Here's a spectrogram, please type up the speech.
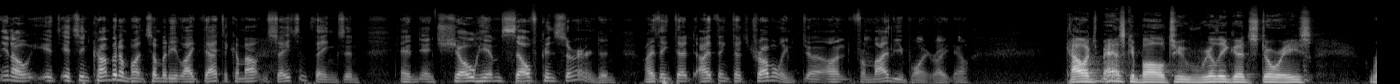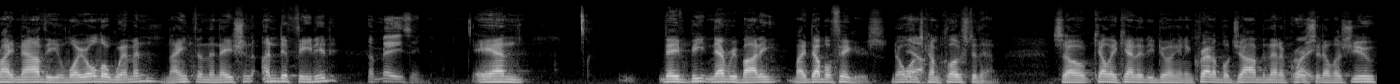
You know, it, it's incumbent upon somebody like that to come out and say some things and and, and show himself concerned. And I think that I think that's troubling uh, on from my viewpoint right now. College basketball, two really good stories. Right now, the Loyola women, ninth in the nation, undefeated. Amazing. And they've beaten everybody by double figures. No one's come close to them. So Kelly Kennedy doing an incredible job. And then, of course, Right. at LSU,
